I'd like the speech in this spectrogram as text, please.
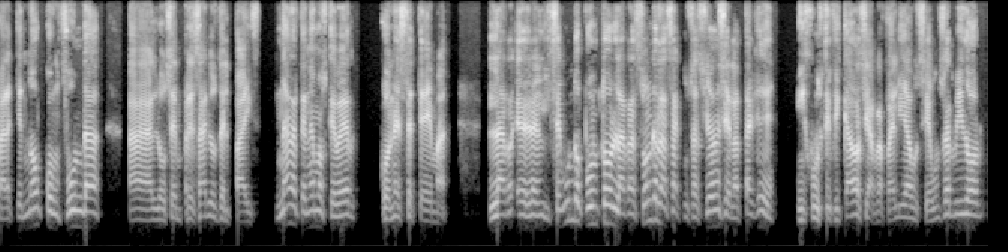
para que no confunda a los empresarios del país. Nada tenemos que ver con este tema. el segundo punto, la razón de las acusaciones y el ataque injustificado hacia Rafael y hacia un servidor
